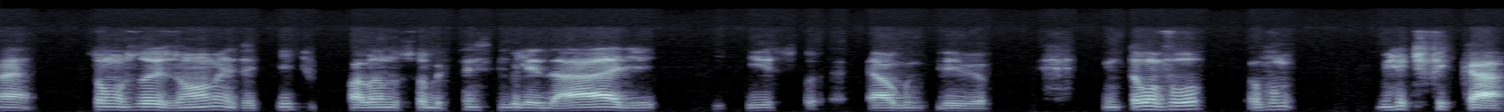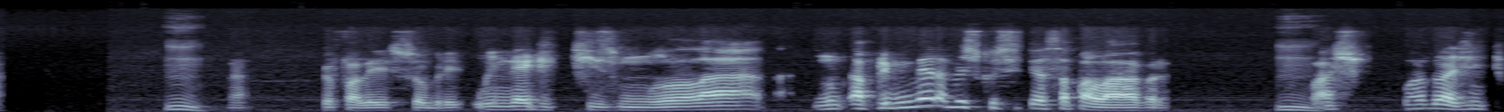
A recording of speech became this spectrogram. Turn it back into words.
é somos dois homens aqui tipo, falando sobre sensibilidade, e isso é algo incrível. Então eu vou, eu vou me retificar. Hum. Né? Eu falei sobre o ineditismo lá. A primeira vez que eu citei essa palavra, hum. eu acho que quando a gente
